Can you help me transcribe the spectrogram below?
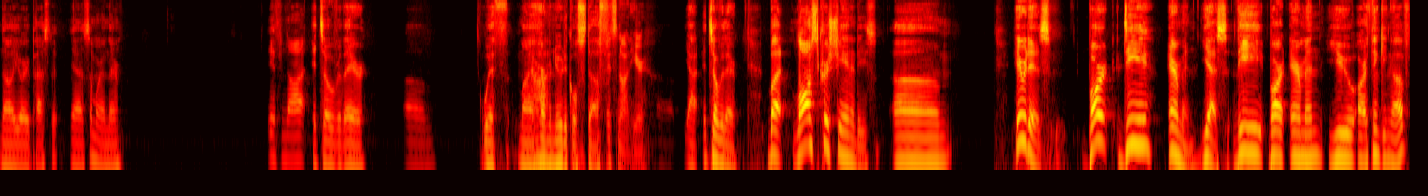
No, you already passed it. Yeah, somewhere in there. If not, it's over there um, with my Ah. hermeneutical stuff. it's not here. Yeah, it's over there. But Lost Christianities. Um, here it is. Bart D. Ehrman. Yes, the Bart Ehrman you are thinking of.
